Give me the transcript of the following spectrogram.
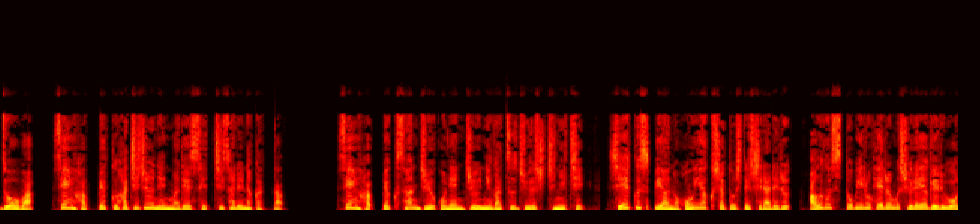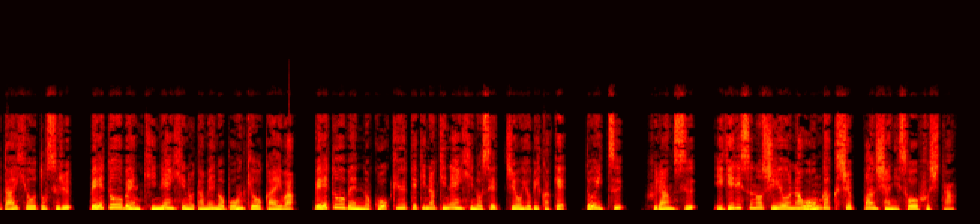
像は1880年まで設置されなかった。1835年12月17日、シェイクスピアの翻訳者として知られるアウグスト・ビルヘルム・シュレーゲルを代表とするベートーベン記念碑のための本協会は、ベートーベンの高級的な記念碑の設置を呼びかけ、ドイツ、フランス、イギリスの主要な音楽出版社に送付した。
